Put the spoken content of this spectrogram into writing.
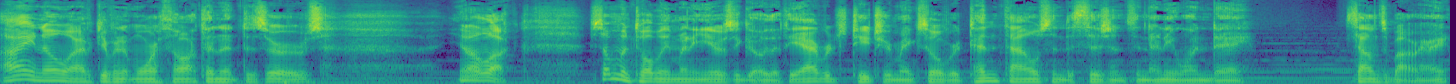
I know I've given it more thought than it deserves. You know, look, someone told me many years ago that the average teacher makes over 10,000 decisions in any one day. Sounds about right.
